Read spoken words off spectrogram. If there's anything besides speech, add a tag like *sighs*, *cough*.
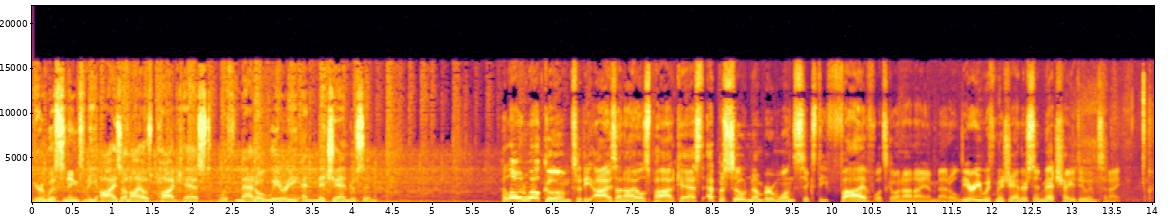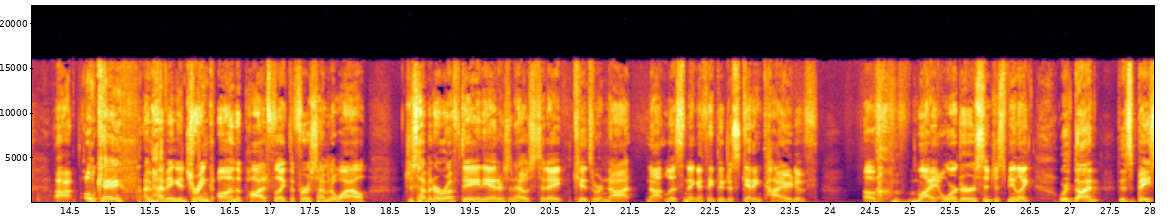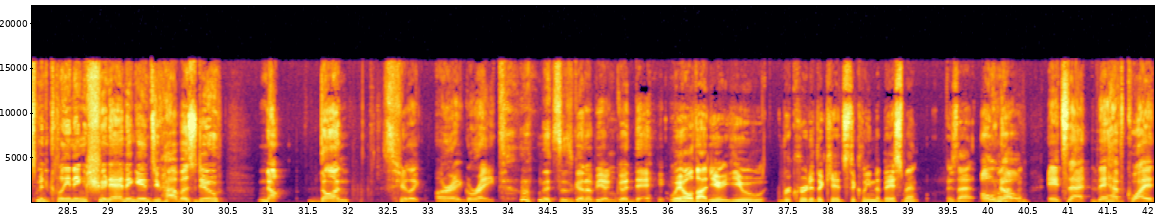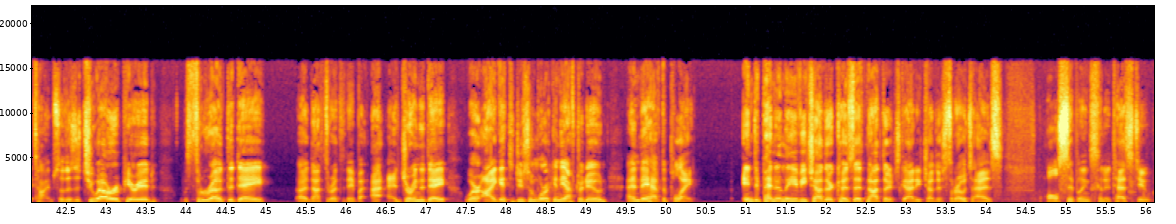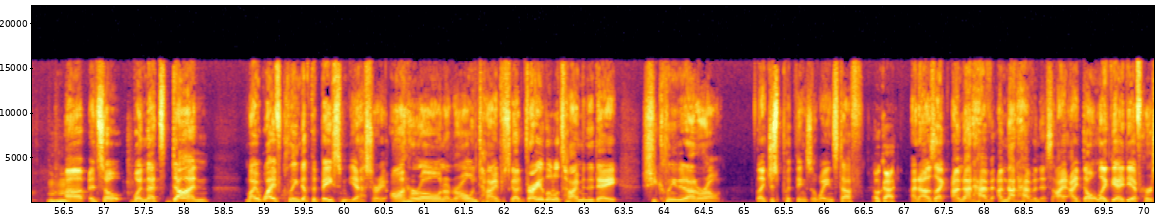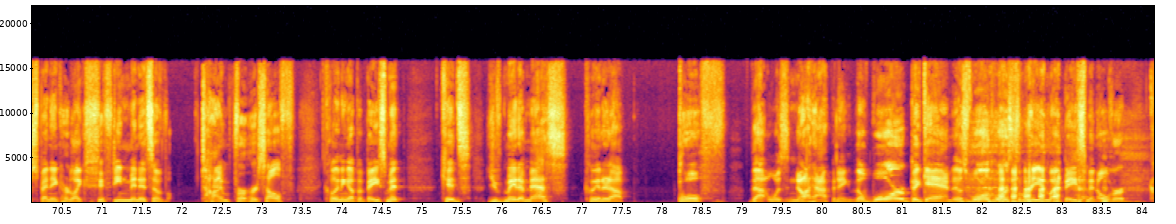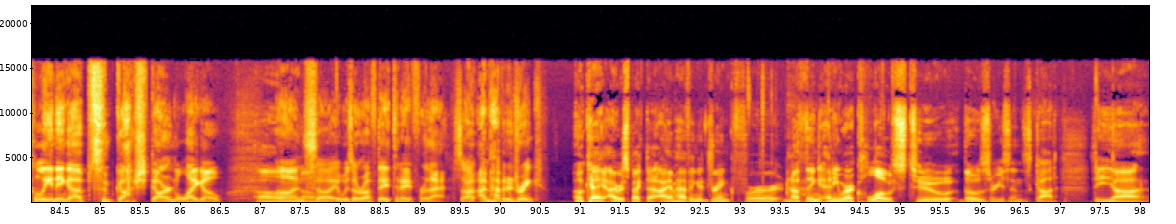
You're listening to the Eyes on Isles podcast with Matt O'Leary and Mitch Anderson. Hello and welcome to the Eyes on Isles podcast, episode number 165. What's going on? I am Matt O'Leary with Mitch Anderson. Mitch, how you doing tonight? Uh, okay. I'm having a drink on the pod for like the first time in a while. Just having a rough day in the Anderson house today. Kids were not not listening. I think they're just getting tired of of *laughs* my orders and just being like, "We're done. This basement cleaning shenanigans you have us do, no, done." *laughs* So you're like, "All right, great. *laughs* this is gonna be a good day." Wait, hold on. You you recruited the kids to clean the basement? Is that Oh no, happened? it's that they have quiet time. So there's a two-hour period throughout the day. Uh, not throughout the day, but uh, during the day, where I get to do some work in the afternoon, and they have to play independently of each other because if not, they're at each other's throats, as all siblings can attest to. Uh, and so when that's done, my wife cleaned up the basement yesterday on her own, on her own time. She's got very little time in the day. She cleaned it on her own, like just put things away and stuff. Okay. And I was like, I'm not having, I'm not having this. I, I don't like the idea of her spending her like 15 minutes of time for herself cleaning up a basement. Kids, you've made a mess. Clean it up. Boof. That was not happening. The war began. It was World War *laughs* Three in my basement over cleaning up some gosh darn Lego. Oh, Uh, and no. so it was a rough day today for that. So I'm, I'm having a drink. Okay, I respect that. I am having a drink for nothing anywhere close to those reasons. God, the uh,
